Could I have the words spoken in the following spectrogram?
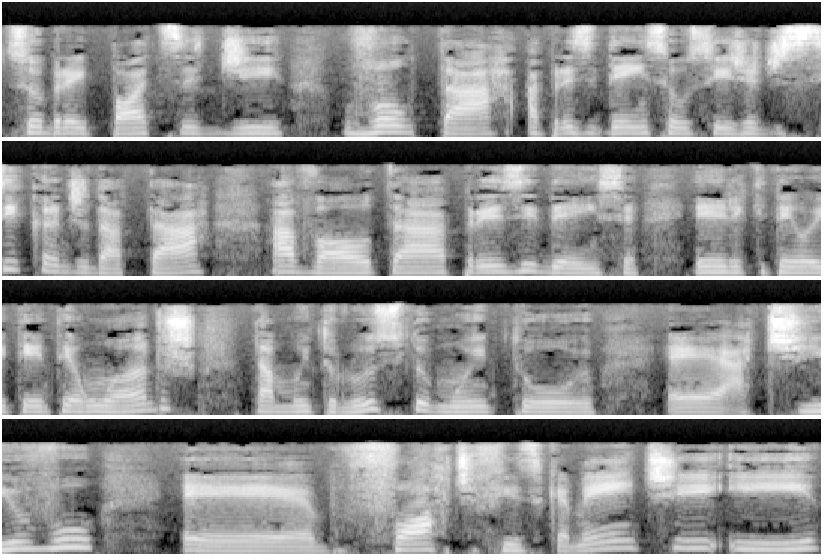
sobre a hipótese de voltar à presidência, ou seja, de se candidatar à volta à presidência. Ele que tem 81 anos, está muito lúcido, muito é, ativo, é, forte fisicamente e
